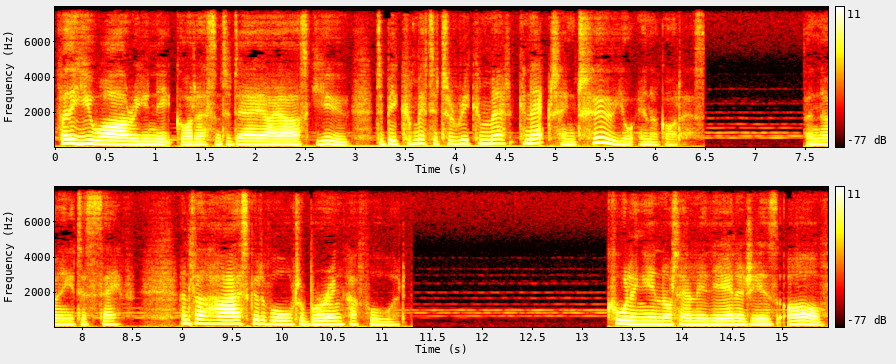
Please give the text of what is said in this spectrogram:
For you are a unique goddess, and today I ask you to be committed to reconnecting to your inner goddess and knowing it is safe, and for the highest good of all to bring her forward. Calling in not only the energies of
